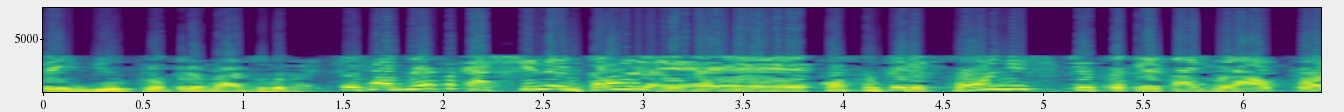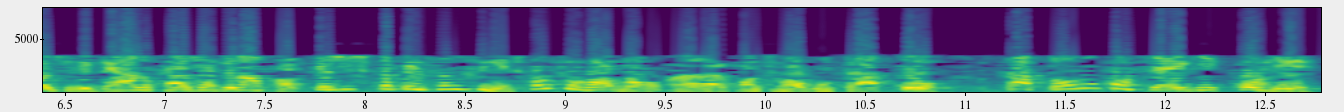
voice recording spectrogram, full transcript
100 mil propriedades rurais. Pessoal, nessa caixinha, então, é, é, constam telefones que o proprietário rural pode ligar no caso de haver uma falta. Porque a gente está pensando o seguinte, quando se rouba, uh, quando se rouba um trator, trator não consegue correr,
